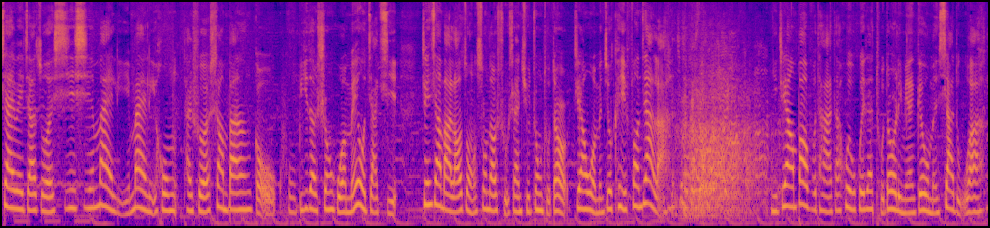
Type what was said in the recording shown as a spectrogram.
下一位叫做西西麦里麦里轰，他说：“上班狗苦逼的生活没有假期。”真想把老总送到蜀山去种土豆，这样我们就可以放假了。你这样报复他，他会不会在土豆里面给我们下毒啊？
